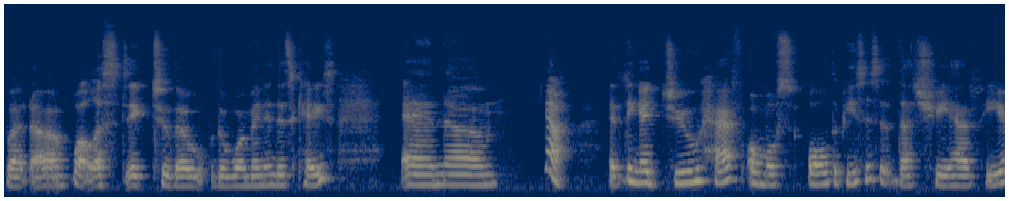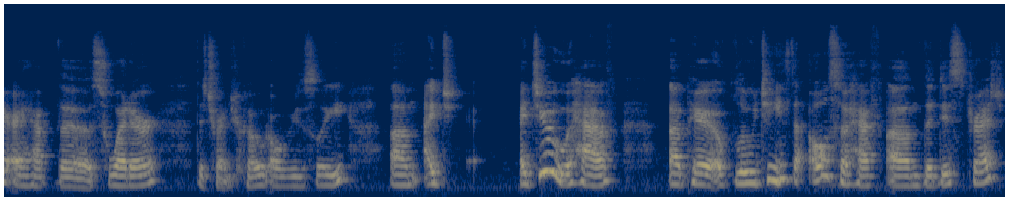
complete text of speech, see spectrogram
But uh, well, let's stick to the the woman in this case, and um, yeah, I think I do have almost all the pieces that she has here. I have the sweater, the trench coat, obviously. Um, I I do have a pair of blue jeans that also have um, the distress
